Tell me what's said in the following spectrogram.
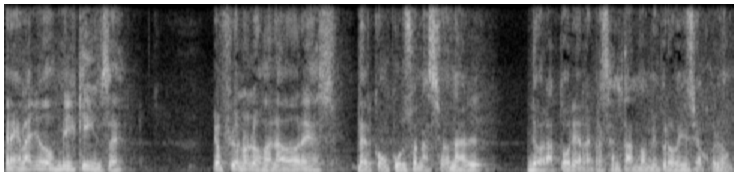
En el año 2015, yo fui uno de los ganadores del concurso nacional de oratoria representando a mi provincia, Colón.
